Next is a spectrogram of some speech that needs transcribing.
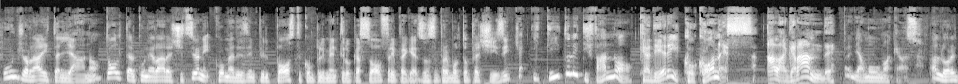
un giornale italiano, tolte alcune rare eccezioni come ad esempio il Post, complimenti Luca Soffri perché sono sempre molto precisi, cioè i titoli ti fanno cadere i cocones alla grande. Prendiamo uno a caso. Allora il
